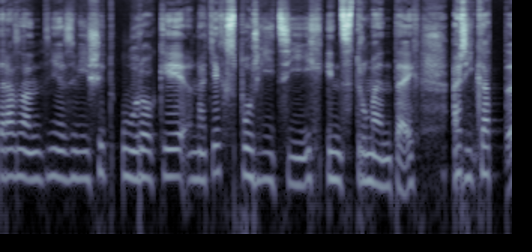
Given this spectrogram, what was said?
razantně zvýšit úroky na těch spořících instrumentech a říkat uh,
